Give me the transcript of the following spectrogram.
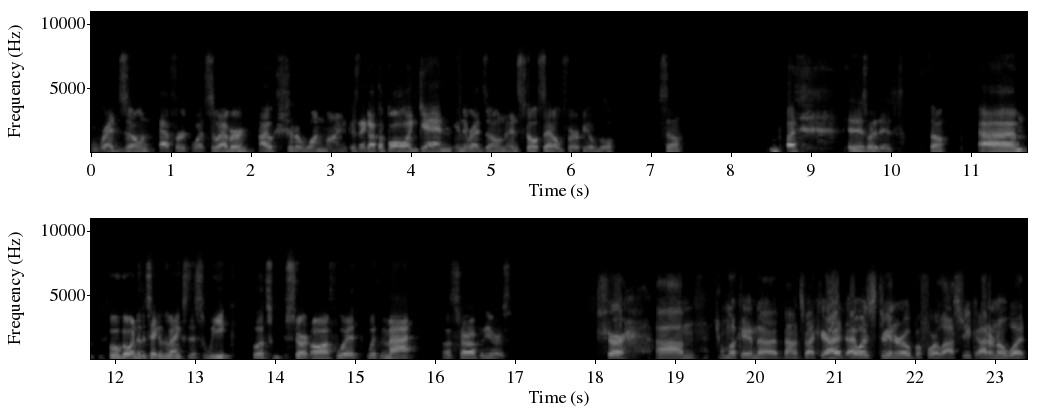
red zone effort whatsoever, I should have won mine because they got the ball again in the red zone and still settled for a field goal. So, but it is what it is. So, um, we'll go into the take of the banks this week. Let's start off with with Matt. Let's start off with yours. Sure. Um, I'm looking to bounce back here. I, I was three in a row before last week. I don't know what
